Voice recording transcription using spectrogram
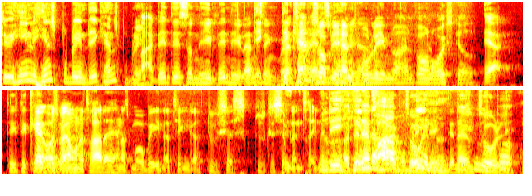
Det er jo hele hendes problem, det er ikke hans problem. Nej, det, det er sådan helt, det er en helt anden det, ting. det kan så blive hans problem, når han får en rygskade. Ja, det, det Det kan kan også være, hun er træt af, at han har små ben og tænker, du skal, du skal simpelthen træne Men det er bedre. Og den hende, er der bare har ømtålig, problemet. ikke? Den er Det på.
